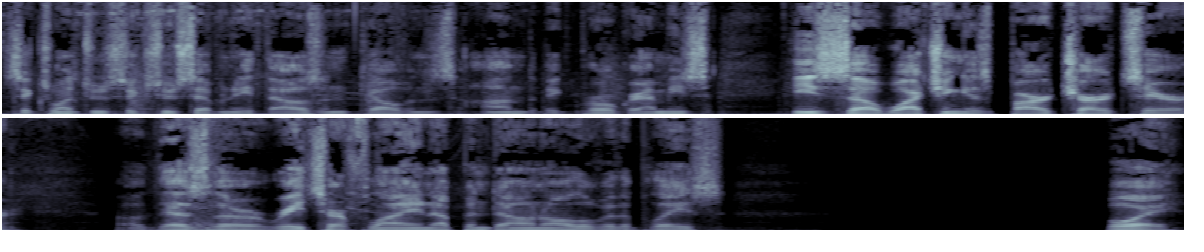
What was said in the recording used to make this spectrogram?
612 627 8000. Calvin's on the big program. He's he's uh, watching his bar charts here as the rates are flying up and down all over the place. Boy,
